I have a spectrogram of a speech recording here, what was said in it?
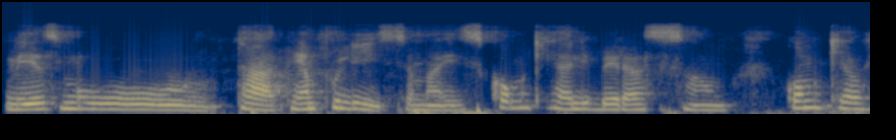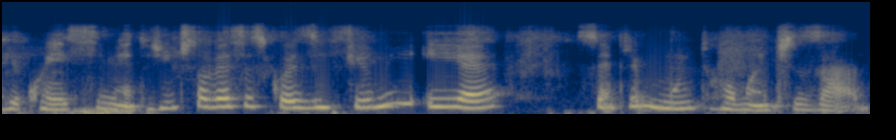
Mesmo, tá, tem a polícia, mas como que é a liberação? Como que é o reconhecimento? A gente só vê essas coisas em filme e é sempre muito romantizado.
